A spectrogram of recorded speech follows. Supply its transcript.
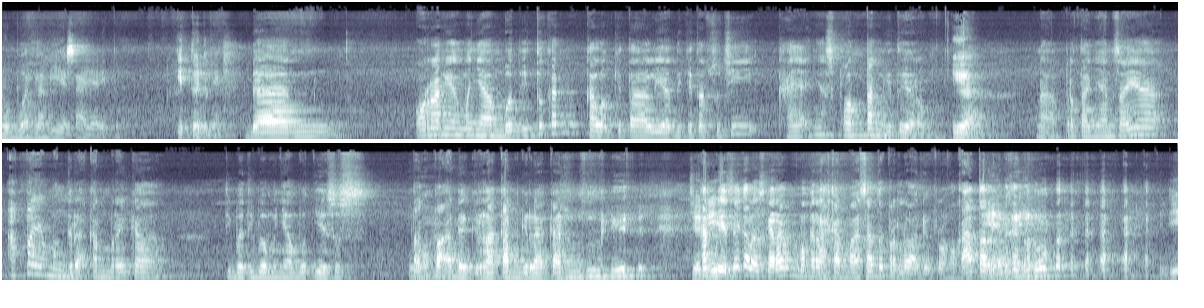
nubuat Nabi Yesaya itu. Itu dia. Dan orang yang menyambut itu kan kalau kita lihat di kitab suci kayaknya spontan gitu ya Rom. Iya. Nah pertanyaan saya apa yang menggerakkan mereka tiba-tiba menyambut Yesus tanpa ada gerakan-gerakan? kan Jadi biasanya kalau sekarang mengerahkan masa tuh perlu ada provokator Iya, gitu kan iya. Jadi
